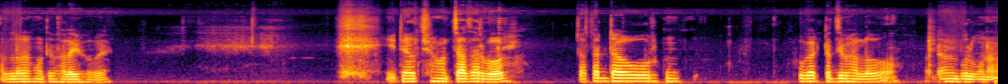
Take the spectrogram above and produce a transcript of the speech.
আল্লাহর রহমতে ভালোই হবে। এটা হচ্ছে আমার চাচার বর। চাচারটাও ওরকম খুব একটা যে ভালো ওটা আমি বলব না।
